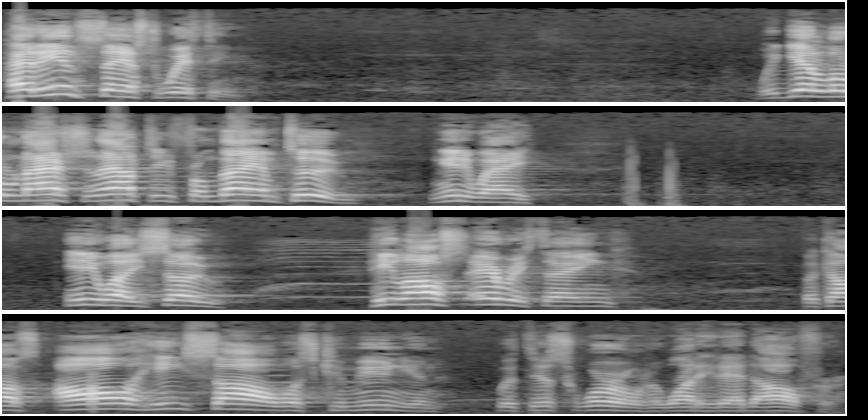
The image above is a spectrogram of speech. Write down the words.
had incest with him. We get a little nationality from them too. Anyway, anyway, so he lost everything because all he saw was communion with this world and what it had to offer.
